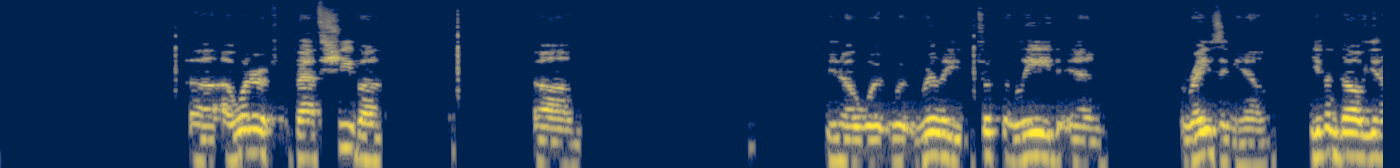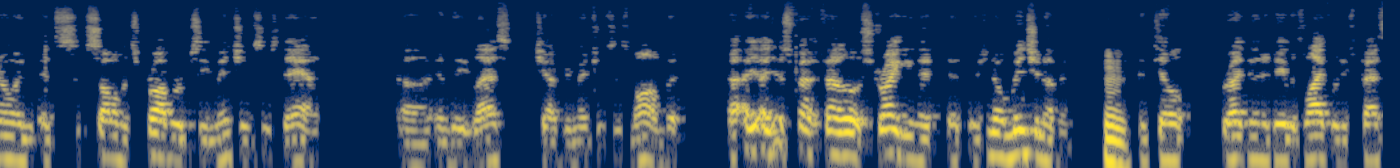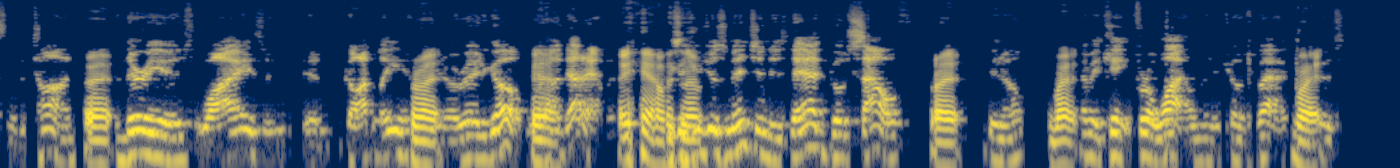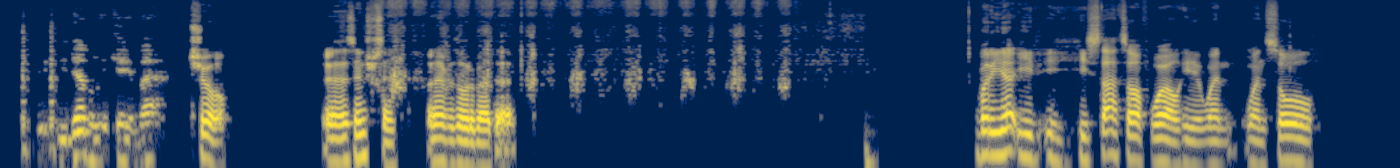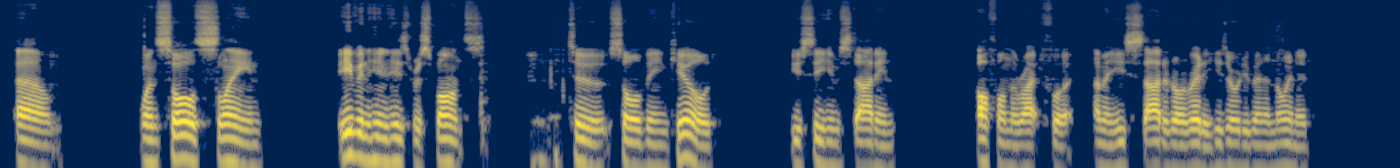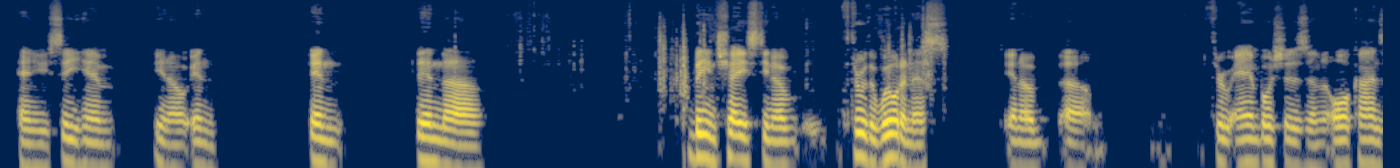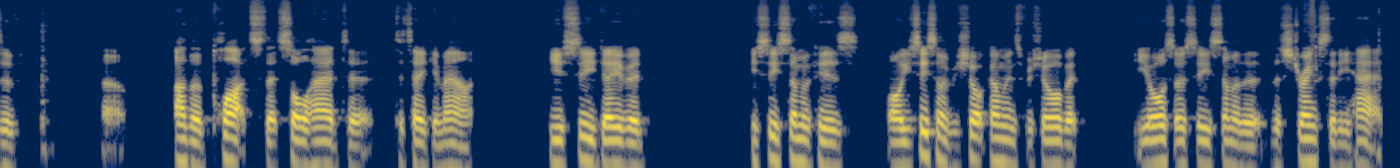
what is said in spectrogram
uh, I wonder if Bathsheba, um, you know, what, would really took the lead in raising him, even though you know in, in Solomon's Proverbs he mentions his dad. Uh, in the last chapter, mentions his mom, but I, I just found, found, a little striking that, that, there's no mention of it hmm. until right then in David's life when he's passing the baton. Right. And there he is, wise and, and godly, and, right. you know, ready to go. Yeah. How did that happen? Yeah, because no... you just mentioned his dad goes south. Right. You know. Right. I mean, came for a while, and then he comes back. Right. He definitely came back. Sure. Yeah, that's interesting. I never thought about that. But he he he starts off well here when when Saul um when Saul's slain, even in his response to Saul being killed, you see him starting off on the right foot. I mean, he's started already. He's already been anointed, and you see him, you know, in in in uh, being chased, you know, through the wilderness, you know, um, through ambushes and all kinds of uh, other plots that Saul had to, to take him out. You see David, you see some of his, well, you see some of his shortcomings for sure, but you also see some of the, the strengths that he had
